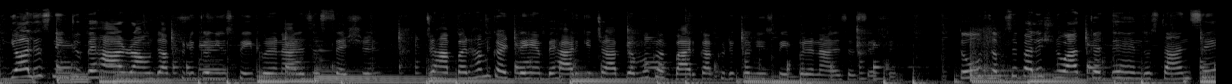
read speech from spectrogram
नमस्कार are listening to Bihar round up critical newspaper analysis session जहाँ पर हम करते हैं बिहार के चार प्रमुख अखबार का क्रिटिकल न्यूज़पेपर एनालिसिस सेशन तो सबसे पहले शुरुआत करते हैं हिंदुस्तान से।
